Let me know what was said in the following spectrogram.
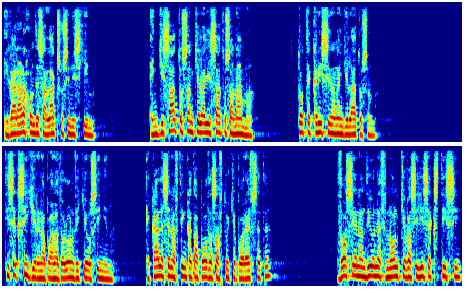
οι γαράρχοντες αλλάξους συνισχύν. Εγγισάτωσαν και λαλισάτωσαν άμα, τότε κρίσιν αναγγυλάτωσαν. Τις εξήγηρεν από Ανατολών δικαιοσύνην, εκάλεσεν αυτήν κατά πόδας αυτού και πορεύσετε, δώσει εναντίον εθνών και βασιλείς εξτήσει,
